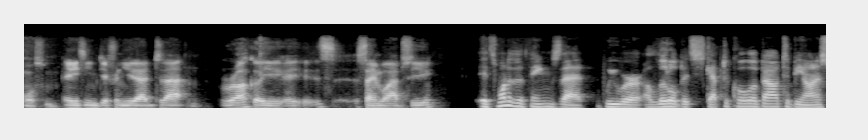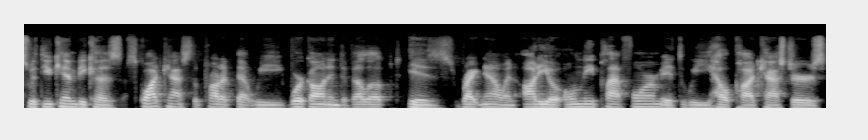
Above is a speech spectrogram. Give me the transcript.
Awesome. Anything different you'd add to that, Rock, or you, it's same vibes for you? It's one of the things that we were a little bit skeptical about, to be honest with you, Kim, because Squadcast, the product that we work on and developed, is right now an audio only platform. It, we help podcasters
